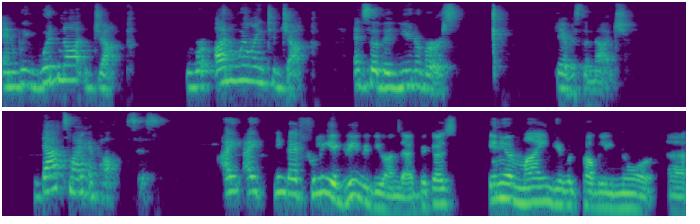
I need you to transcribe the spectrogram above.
and we would not jump. We were unwilling to jump. And so the universe gave us the nudge. That's my hypothesis. I, I think I fully agree with you on that because in your mind, you would probably know uh,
